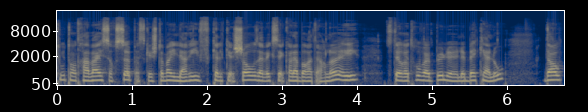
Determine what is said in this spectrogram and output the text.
tout ton travail sur ça, parce que justement, il arrive quelque chose avec ce collaborateur-là et tu te retrouves un peu le bec à l'eau. Donc,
